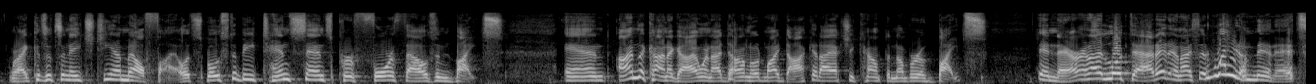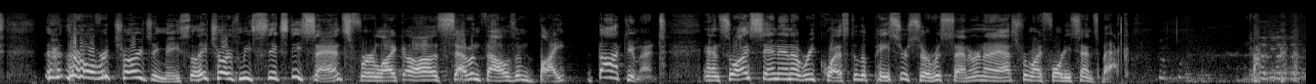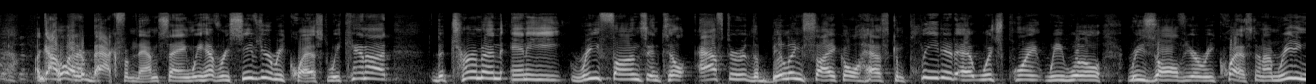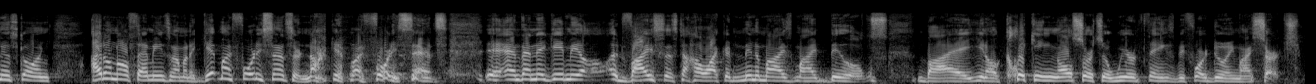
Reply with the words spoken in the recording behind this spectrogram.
right? Because it's an HTML file. It's supposed to be 10 cents per 4,000 bytes. And I'm the kind of guy, when I download my docket, I actually count the number of bytes in there. And I looked at it and I said, wait a minute, they're, they're overcharging me. So they charged me 60 cents for like a 7,000 byte document. And so I sent in a request to the Pacer Service Center and I asked for my 40 cents back. I got a letter back from them saying, we have received your request. We cannot determine any refunds until after the billing cycle has completed, at which point we will resolve your request. And I'm reading this going, I don't know if that means I'm going to get my 40 cents or not get my 40 cents. And then they gave me advice as to how I could minimize my bills by, you know, clicking all sorts of weird things before doing my search.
